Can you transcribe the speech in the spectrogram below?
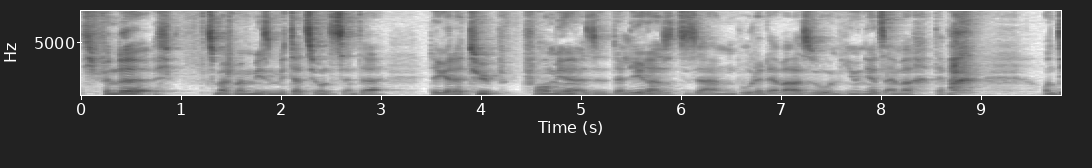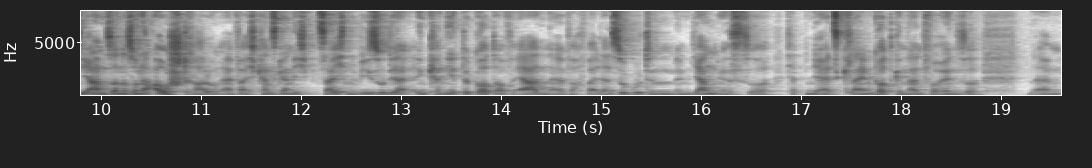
ich finde, ich, zum Beispiel bei diesem Meditationscenter, Digga, der Typ vor mir, also der Lehrer sozusagen, Bruder, der war so im Hier und Jetzt einfach, der war. Und die haben so eine, so eine Ausstrahlung einfach, ich kann es gar nicht bezeichnen, wie so der inkarnierte Gott auf Erden einfach, weil der so gut im, im Yang ist. So. Ich habe ihn ja jetzt kleinen Gott genannt vorhin. So ähm,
